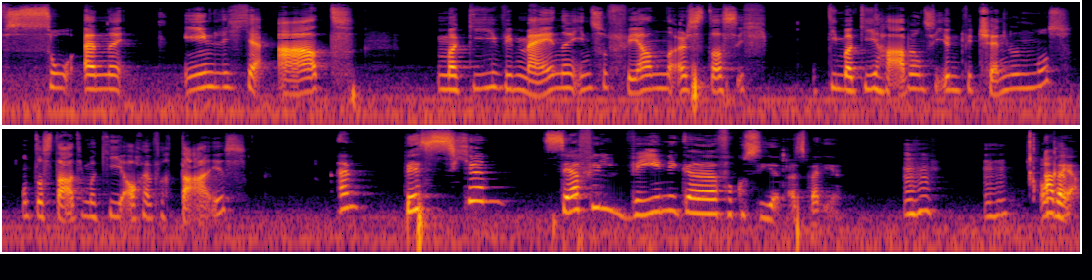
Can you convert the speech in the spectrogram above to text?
so eine ähnliche Art Magie wie meine, insofern, als dass ich die Magie habe und sie irgendwie channeln muss? Und dass da die Magie auch einfach da ist? Ein bisschen sehr viel weniger fokussiert als bei dir. Mhm. Mhm. Aber ja.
